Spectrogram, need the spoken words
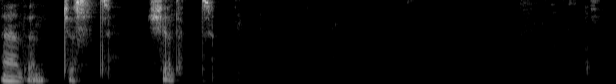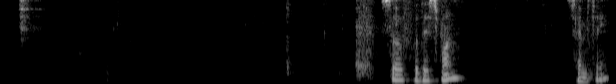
And then just shell it. So for this one, same thing.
